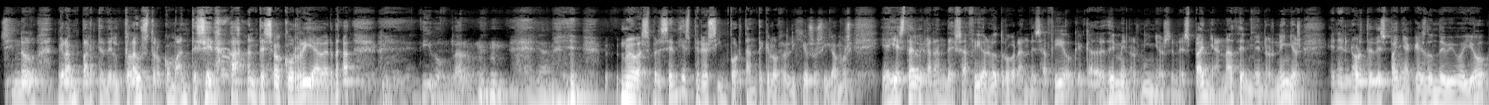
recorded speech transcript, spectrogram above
Siendo gran parte del claustro, como antes era, antes ocurría, ¿verdad? Claro. Nuevas presencias, pero es importante que los religiosos sigamos. Y ahí está el gran desafío, el otro gran desafío, que cada vez hay menos niños en España, nacen menos niños. En el norte de España, que es donde vivo yo,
